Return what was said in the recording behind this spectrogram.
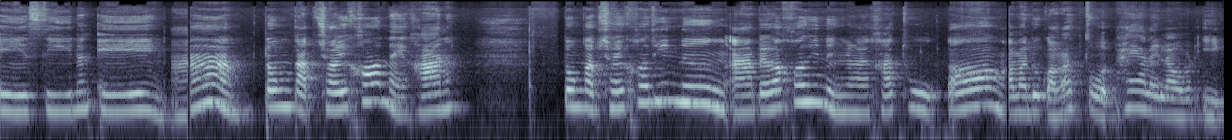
AC นั่นเอง อ่า ตรงกับช้อยข้อไหนคะ ตรงกับช้อยข้อที่หนึ่งอ่าแปลว่าข้อที่หนึ่งยังไงคะ ถูกต้อง เอามาดูก่อนว่าโจทย์ให้อะไรเราอีก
